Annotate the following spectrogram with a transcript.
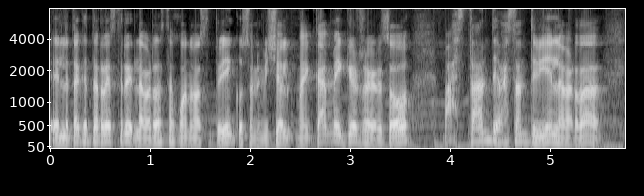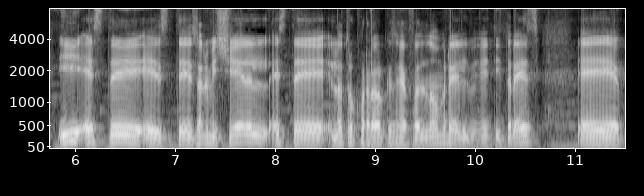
El ataque terrestre, la verdad, está jugando bastante bien con Sonny Michel. Mike Makers regresó bastante, bastante bien, la verdad. Y este, este, Sonny Michel este, el otro corredor que se me fue el nombre, el 23. Eh,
